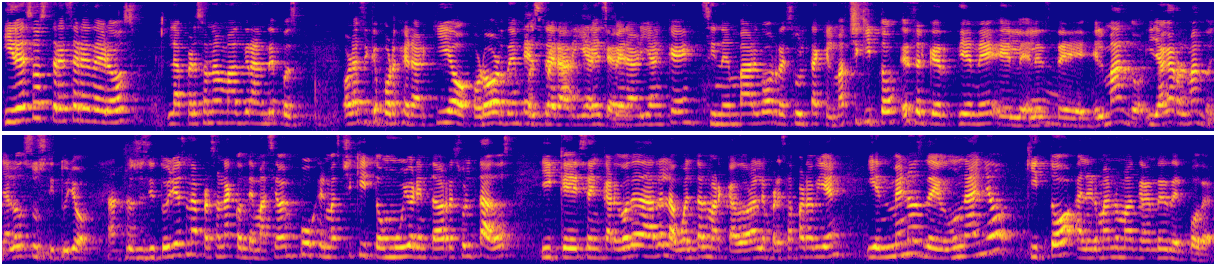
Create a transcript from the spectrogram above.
Y de esos tres herederos, la persona más grande, pues ahora sí que por jerarquía o por orden, pues Esperaría era- que- esperarían que. Sin embargo, resulta que el más chiquito es el que tiene el, el, este, el mando y ya agarró el mando, ya lo sustituyó. Ajá. Lo sustituyó es una persona con demasiado empuje, el más chiquito, muy orientado a resultados y que se encargó de darle la vuelta al marcador a la empresa para bien y en menos de un año quitó al hermano más grande del poder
